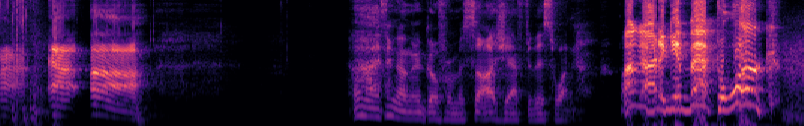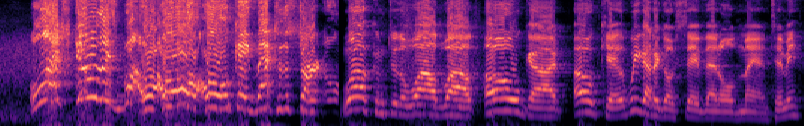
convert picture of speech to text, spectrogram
Ah, ah, ah. I think I'm gonna go for a massage after this one. I gotta get back to work! Let's do this! Oh, oh, oh, okay, back to the start. Welcome to the Wild Wild. Oh, God. Okay, we gotta go save that old man, Timmy.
